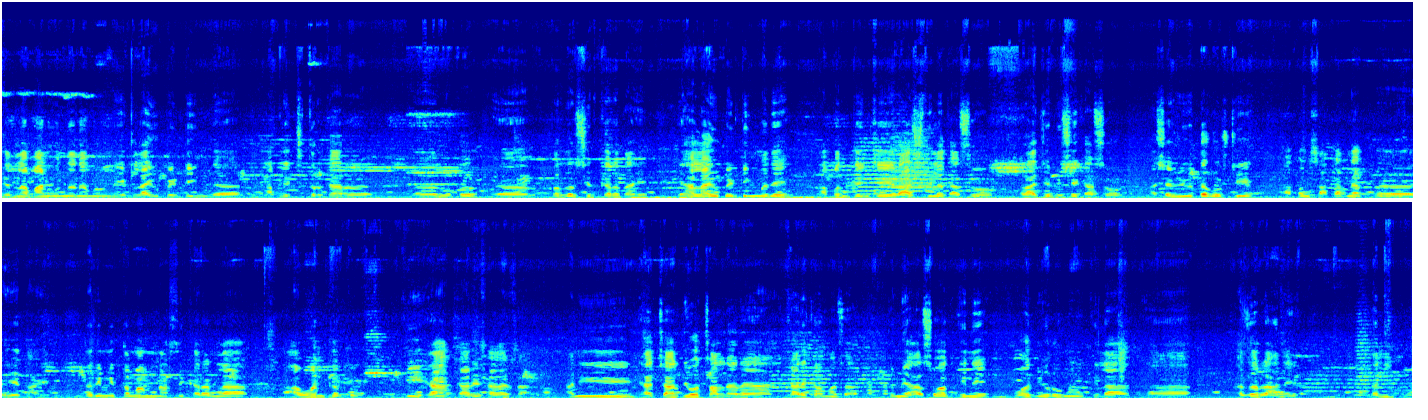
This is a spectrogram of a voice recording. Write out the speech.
त्यांना मानवंदना म्हणून एक लाईव्ह पेंटिंग आपले चित्रकार लोक प्रदर्शित करत आहे. ह्या लाईव्ह पेंटिंगमध्ये आपण त्यांचे राजतिलक असो राज्याभिषेक असो अशा विविध गोष्टी आपण साकारण्यात येत आहे. तरी मी तमाम नाशिककरांना आव्हान करतो की ह्या कार्यशाळेचा आणि ह्या चार दिवस चालणाऱ्या कार्यक्रमाचा तुम्ही आस्वाद घेणे व निवडणुकीला हजर राहणे. धन्यवाद.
